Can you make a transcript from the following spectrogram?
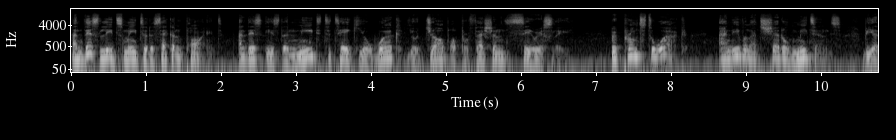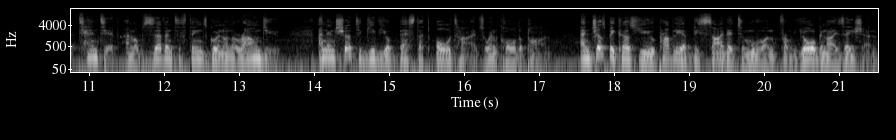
And this leads me to the second point and this is the need to take your work, your job, or profession seriously. Be prompt to work, and even at scheduled meetings, be attentive and observant to things going on around you, and ensure to give your best at all times when called upon. And just because you probably have decided to move on from your organization,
